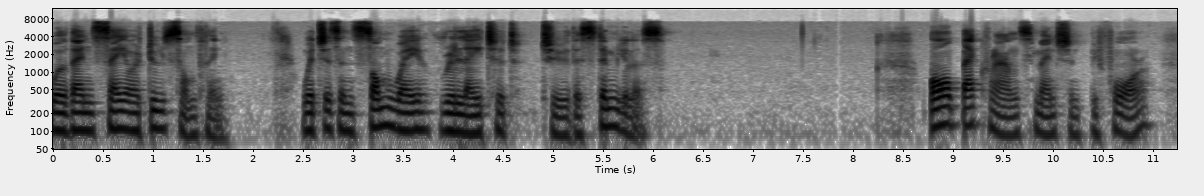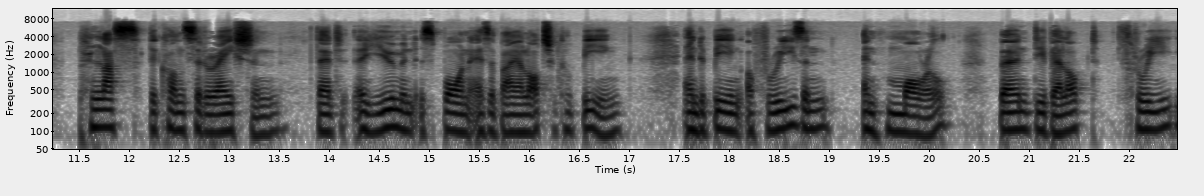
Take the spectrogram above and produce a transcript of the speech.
will then say or do something which is in some way related to the stimulus. All backgrounds mentioned before, plus the consideration that a human is born as a biological being and a being of reason and moral, Berne developed three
